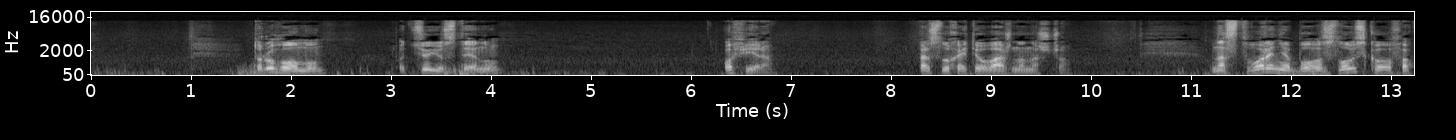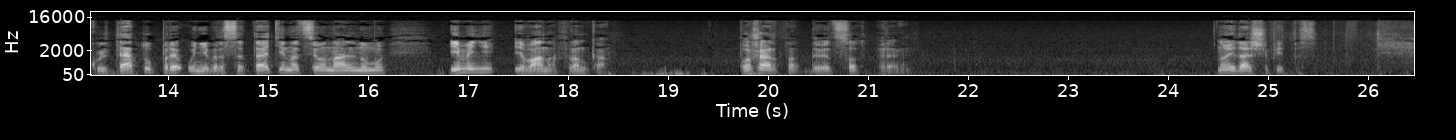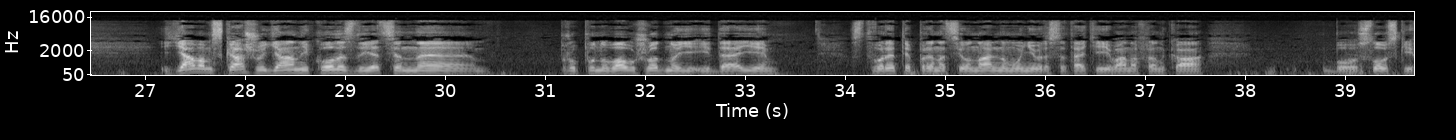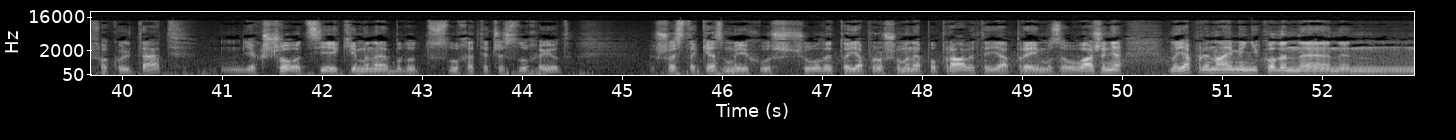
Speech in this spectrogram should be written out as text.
Другому оцю юстину офіра. Тепер слухайте уважно на що. На створення богословського факультету при університеті національному імені Івана Франка. Пожертва 900 гривень. Ну і далі підпис. Я вам скажу, я ніколи, здається, не пропонував жодної ідеї створити при Національному університеті Івана Франка богословський факультет. Якщо оці, які мене будуть слухати чи слухають, щось таке з моїх уст чули, то я прошу мене поправити, я прийму зауваження. Ну я принаймні ніколи не, не,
